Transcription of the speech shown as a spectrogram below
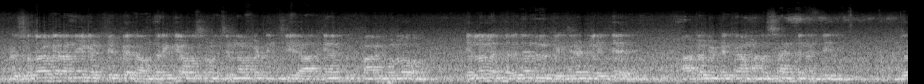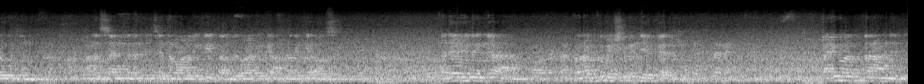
ఇప్పుడు సుధాకర్ అన్నయ్య గారు చెప్పారు అందరికీ అవసరం చిన్నప్పటి నుంచి ఆధ్యాత్మిక మార్గంలో పిల్లల తల్లిదండ్రులు పెంచినట్లయితే ఆటోమేటిక్గా మనశ్శాంతి అనేది దొరుకుతుంది. మనశ్శాంతి అనేది చిన్నవాళ్ళకి పెద్దవాళ్ళకి అందరికీ అవసరం. అదేవిధంగా మరొక విషయం చెప్పారు. పరివర్తన అనేది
